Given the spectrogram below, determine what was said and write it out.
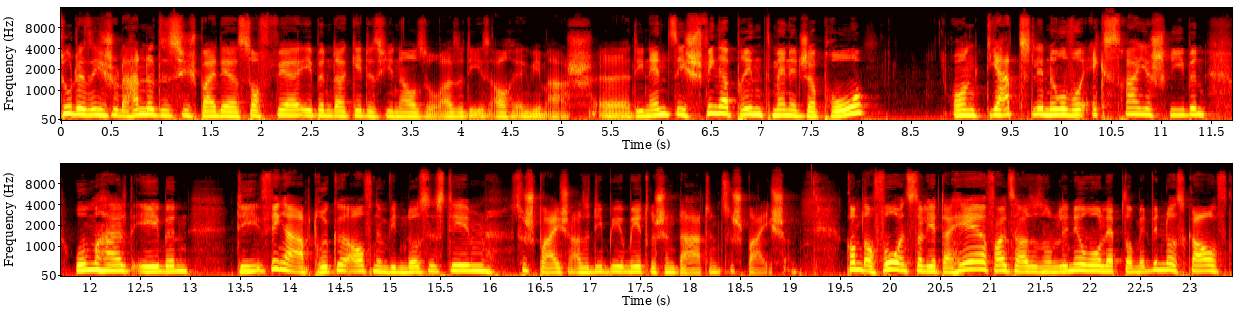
tut es sich oder handelt es sich bei der Software eben, da geht es genauso. Also die ist auch irgendwie im Arsch. Äh, die nennt sich Fingerprint Manager Pro und die hat Lenovo extra geschrieben, um halt eben die Fingerabdrücke auf einem Windows-System zu speichern, also die biometrischen Daten zu speichern. Kommt auch vorinstalliert daher, falls ihr also so einen Lenovo-Laptop mit Windows kauft,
